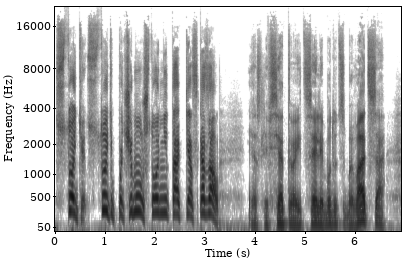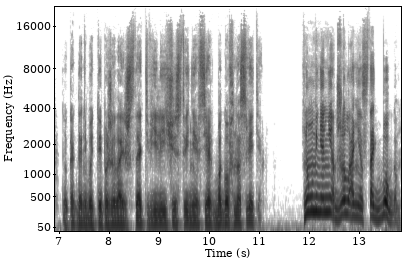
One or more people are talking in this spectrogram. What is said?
«Стойте! Стойте! Почему? Что не так я сказал?» «Если все твои цели будут сбываться, то когда-нибудь ты пожелаешь стать величественнее всех богов на свете». «Но у меня нет желания стать богом!»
